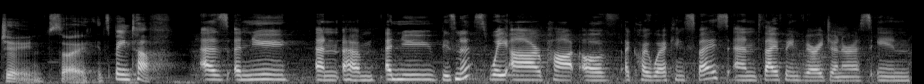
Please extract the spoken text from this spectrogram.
June. So it's been tough. As a new and um, a new business. We are part of a co-working space and they've been very generous in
